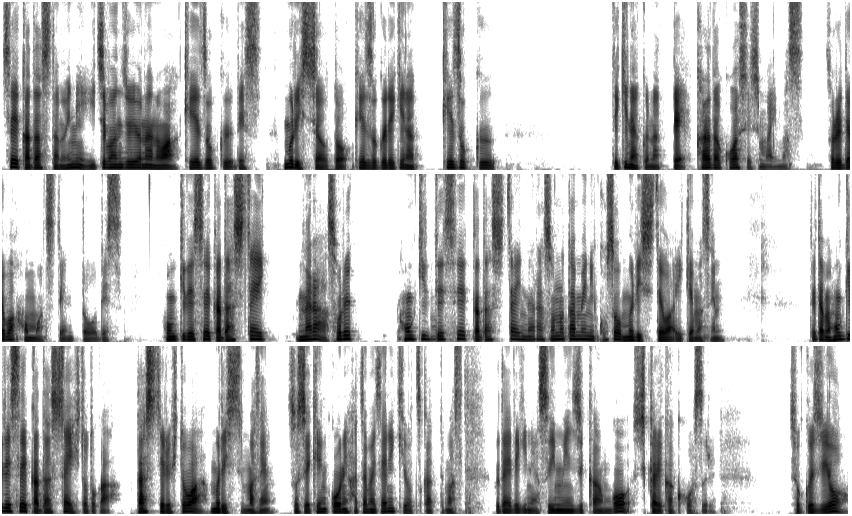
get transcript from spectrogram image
成果出すために一番重要なのは継続です。無理しちゃうと継続できな、継続できなくなって体を壊してしまいます。それでは本末転倒です。本気で成果出したいなら、それ、本気で成果出したいなら、そのためにこそ無理してはいけません。で、多分本気で成果出したい人とか、出してる人は無理してません。そして健康にはちゃめちゃに気を使ってます。具体的には睡眠時間をしっかり確保する。食事を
